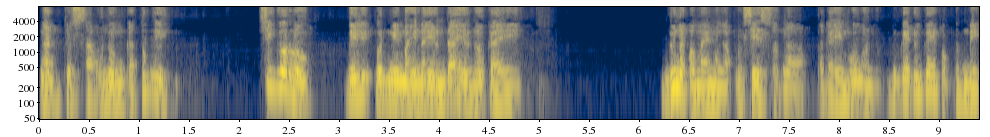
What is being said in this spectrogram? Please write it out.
ngadto sa unong katuig. Siguro dili pud ni mahinayon dayon no kay doon na pa may mga proseso nga pagahimuon. Dugay-dugay pa pud ni.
